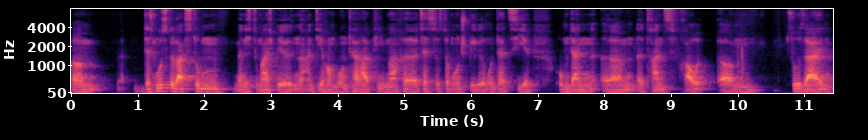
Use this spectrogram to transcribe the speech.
Ähm, das Muskelwachstum, wenn ich zum Beispiel eine Antihormontherapie mache, Testosteronspiegel runterziehe, um dann ähm, eine Transfrau ähm, zu sein,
